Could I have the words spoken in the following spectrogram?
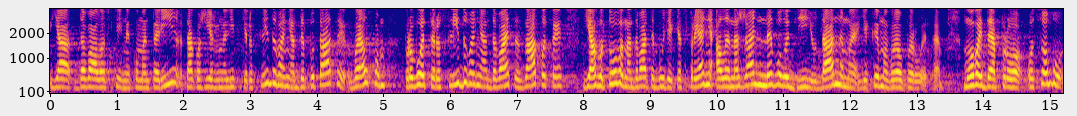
я давала офіційні коментарі. Також є журналістські розслідування. Депутати, велком, проводьте розслідування, давайте запити. Я готова надавати будь-яке сприяння, але на жаль, не володію даними, якими ви оперуєте. Мова йде про особу,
